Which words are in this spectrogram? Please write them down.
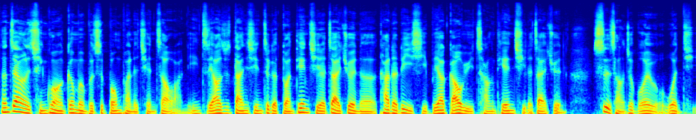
但这样的情况根本不是崩盘的前兆啊！你只要是担心这个短天期的债券呢，它的利息不要高于长天期的债券，市场就不会有问题。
